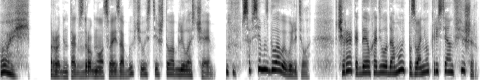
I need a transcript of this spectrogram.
«Ой...» — Робин так вздрогнул от своей забывчивости, что облилась чаем. «Совсем из головы вылетело. Вчера, когда я уходила домой, позвонил Кристиан Фишер.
